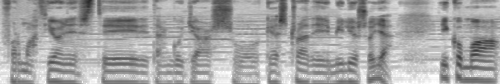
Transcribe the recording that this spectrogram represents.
formación este de Tango Jazz Orchestra de Emilio Soya. Y como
